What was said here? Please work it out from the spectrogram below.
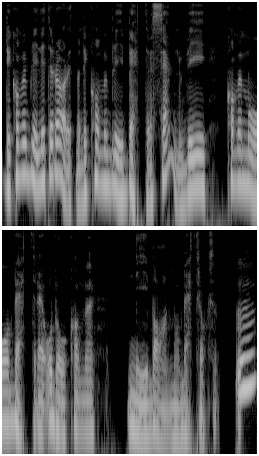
det kommer bli lite rörigt men det kommer bli bättre sen. Vi kommer må bättre och då kommer ni barn må bättre också. Mm.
